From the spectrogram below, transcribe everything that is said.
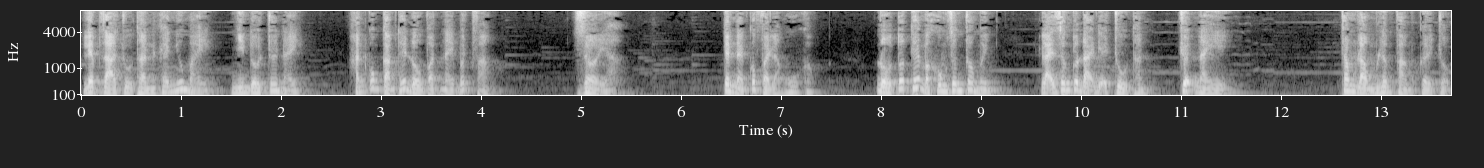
Liệp giả trụ thần khai nhíu mày, Nhìn đồ chơi này, Hắn cũng cảm thấy đồ vật này bất phàm. Rời à Tên này có phải là ngu không? Đồ tốt thế mà không dâng cho mình, Lại dâng cho đại địa chủ thần. Chuyện này, Trong lòng Lâm phàm cười trộm.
